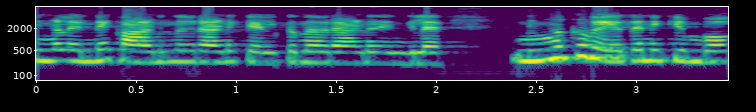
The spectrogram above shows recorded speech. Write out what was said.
നിങ്ങൾ എന്നെ കാണുന്നവരാണ് കേൾക്കുന്നവരാണ് എങ്കിൽ നിങ്ങൾക്ക് വേദനിക്കുമ്പോൾ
